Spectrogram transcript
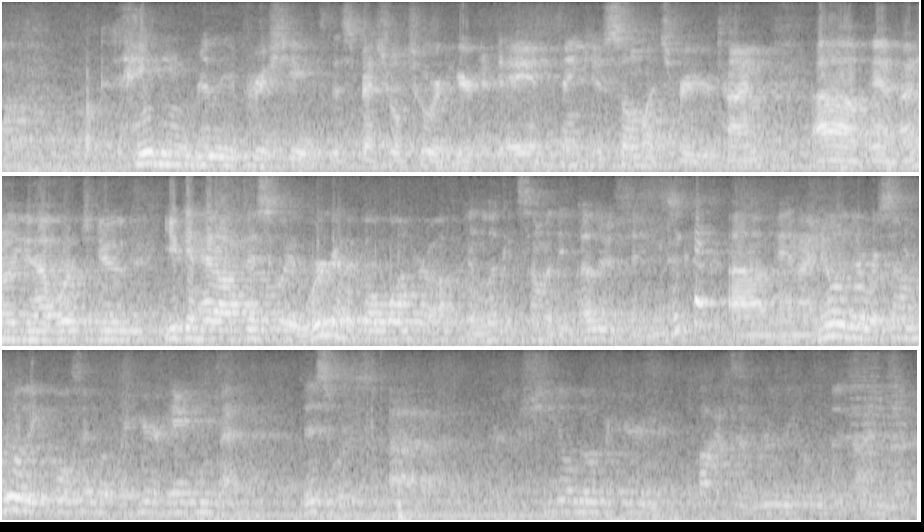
Hayden really appreciates the special tour here today, and thank you so much for your time. Um, and I know you have work to do. You can head off this way. We're going to go wander off and look at some of the other things. Okay. Um, and I know there was some really cool thing over here, Hayden. That this was uh, there's a shield over here, and lots of really cool designs.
